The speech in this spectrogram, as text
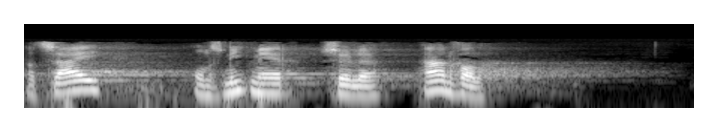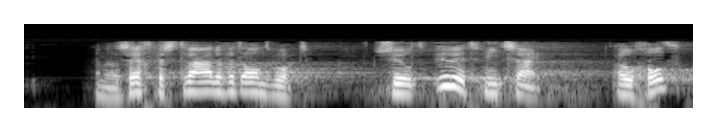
dat zij ons niet meer zullen aanvallen? En dan zegt vers 12 het antwoord. Zult u het niet zijn, o God?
